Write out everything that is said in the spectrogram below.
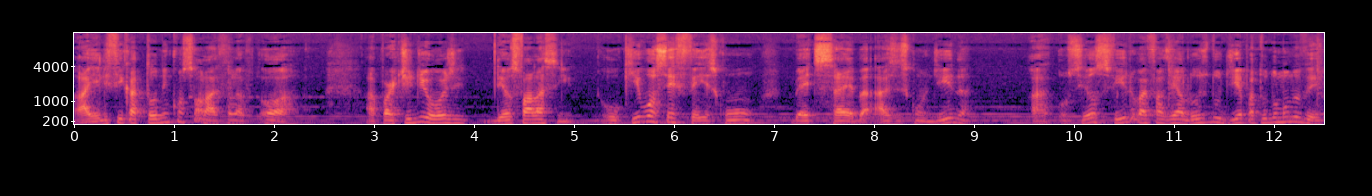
Aí ele fica todo inconsolado, fala, ó, a partir de hoje Deus fala assim, o que você fez com Betseba as escondidas, os seus filhos vai fazer a luz do dia para todo mundo ver.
